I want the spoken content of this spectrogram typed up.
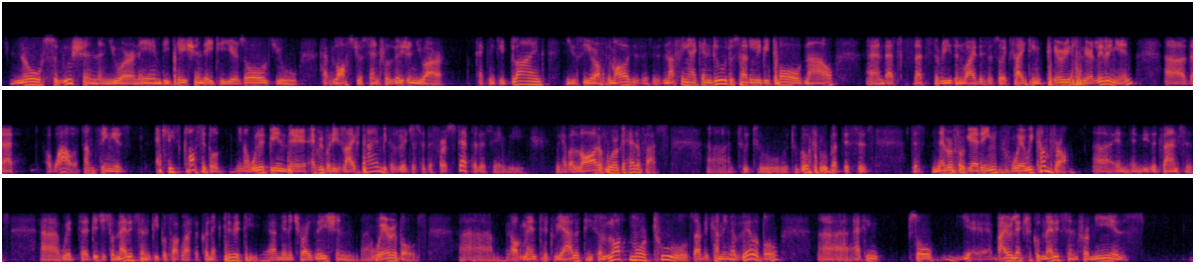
no solution and you are an AMD patient, 80 years old, you have lost your central vision, you are technically blind, you see your ophthalmologist, there's nothing I can do to suddenly be told now, and that's that's the reason why this is so exciting period we are living in, uh, that oh, wow, something is at least possible. You know, will it be in their everybody's lifetime? Because we're just at the first step, as I say, we we have a lot of work ahead of us uh, to to to go through, but this is just never forgetting where we come from uh, in, in these advances. Uh, with uh, digital medicine, people talk about the connectivity, uh, miniaturization, uh, wearables, uh, augmented reality. So a lot more tools are becoming available. I think so. Yeah, bioelectrical medicine for me is,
